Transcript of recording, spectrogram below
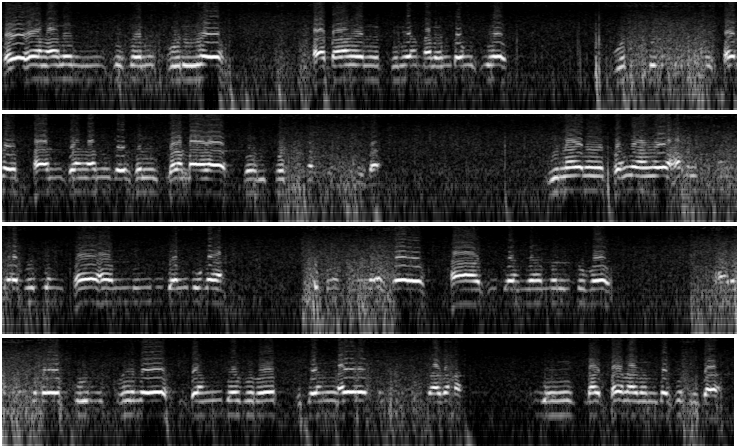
다. 이 결과로 그 막다한 소문만 것은 다 사도가 되고 기도의 막강한 해문에 중요한 것은 다 먼저 돌아가고 맙니다. 8월 15일 오늘에 고행하는 지금 우리의 사방을 기념하는 동시에 우리 새로 탄생한 것을 겸하여 선축합니다. 이날에 동양의 한 국가적인 대한민주정부가 그곳에서 40여 년을 두고 사람들의 꿈꾼의 희생적으로 투쟁하여 있다가 나타나는 것입니다.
